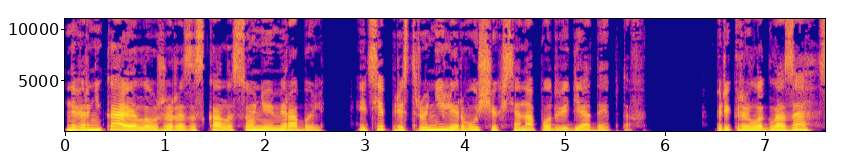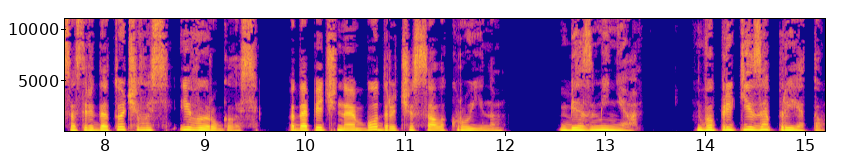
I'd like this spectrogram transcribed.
Наверняка Элла уже разыскала Соню и Мирабель, и те приструнили рвущихся на подвиги адептов. Прикрыла глаза, сосредоточилась и выругалась. Подопечная бодро чесала к руинам. Без меня. Вопреки запрету.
